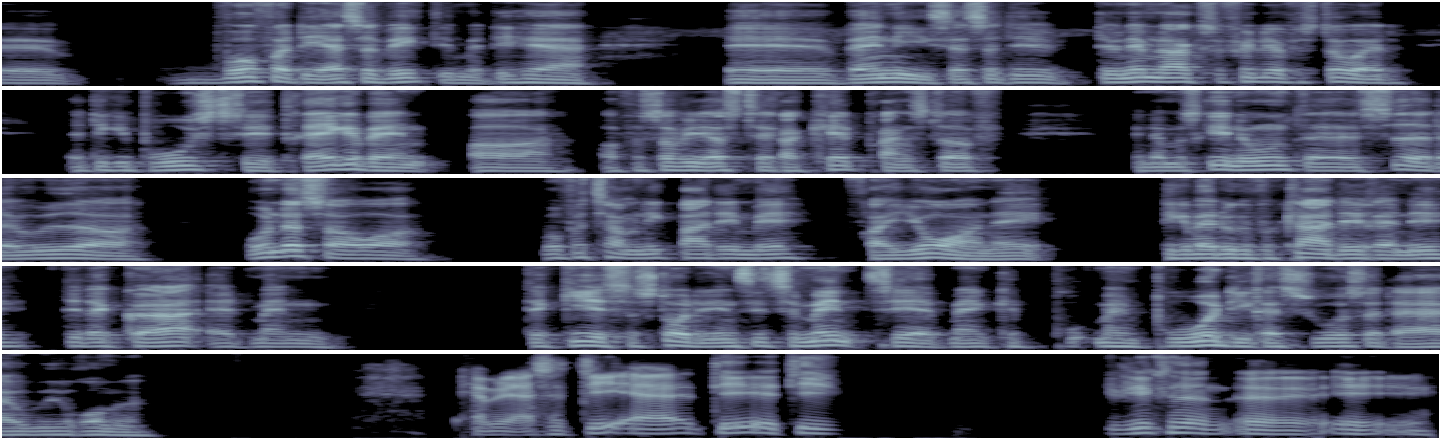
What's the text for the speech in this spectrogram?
øh, hvorfor det er så vigtigt med det her øh, vandis. Altså, det, det er jo nemt nok selvfølgelig at forstå, at, at det kan bruges til drikkevand, og, og for så vidt også til raketbrændstof. Men der er måske nogen, der sidder derude og undrer sig over, hvorfor tager man ikke bare det med fra jorden af? Det kan være, du kan forklare det, René, det der gør, at man, der giver så stort et incitament til, at man, kan, man bruger de ressourcer, der er ude i rummet. Jamen altså, det er, det er de, i virkeligheden øh, øh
